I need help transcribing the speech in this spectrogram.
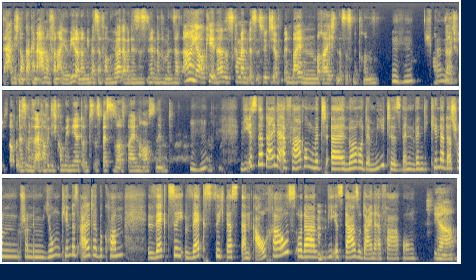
da hatte ich noch gar keine Ahnung von Ayurveda noch nie was davon gehört, aber das ist, wenn man sagt, ah ja, okay, ne, das kann man, das ist wirklich in beiden Bereichen, das ist mit drin. Mhm. Spannend. Ja, ich finde es auch gut, dass man das einfach wirklich kombiniert und das Beste so aus beiden rausnimmt. Mhm. Wie ist da deine Erfahrung mit äh, Neurodermitis, wenn, wenn die Kinder das schon, schon im jungen Kindesalter bekommen? Wächst, sich, wächst sich das dann auch raus oder mhm. wie ist da so deine Erfahrung? Ja,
